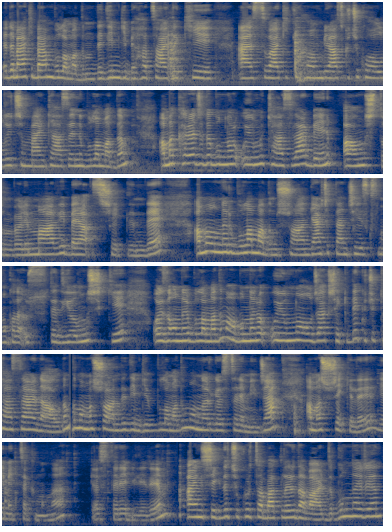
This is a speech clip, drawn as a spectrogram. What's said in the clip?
Ya da belki ben bulamadım. Dediğim gibi Hatay'daki LCY2 Home biraz küçük olduğu için ben kaselerini bulamadım. Ama Karaca'da bunları uyumlu kaseler beğenip almıştım. Böyle mavi beyaz şeklinde. Ama onları bulamadım şu an. Gerçekten çeyiz kısmı o kadar üst üste yığılmış ki. O yüzden onları bulamadım ama bunlara uyumlu olacak şekilde küçük kaseler de aldım. Ama şu an dediğim gibi bulamadım. Onları gösteremeyeceğim. Ama şu şekilde yemek takımını gösterebilirim. Aynı şekilde çukur tabakları da vardı bunların.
